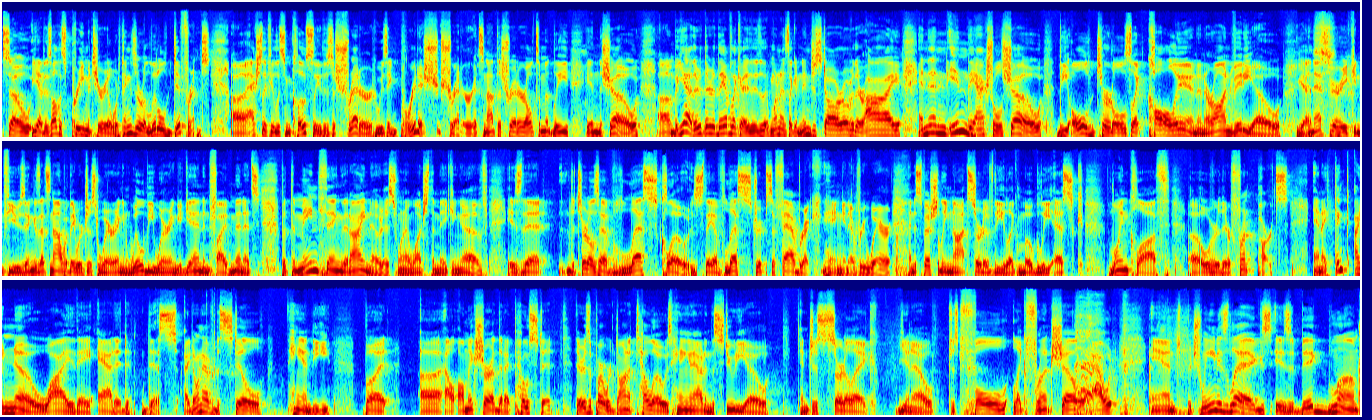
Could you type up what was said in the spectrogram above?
so yeah, there's all this pre-material where things are a little different. Uh, actually, if you listen closely, there's a shredder who is a British shredder. It's not the shredder ultimately in the show, um, but yeah, they're, they're, they have like a one has like a ninja star over their eye, and then in the actual show, the old turtles like call in and are on video, Yes. and that's very confusing because that's not what they were just wearing and will be wearing again in five minutes. But the main thing that I noticed when I watched the making of is that the turtles have less clothes. They have less strips of fabric hanging everywhere, and especially not sort of the like Mowgli esque loincloth uh, over their front parts. And I think I know why they added this. I don't have the still handy, but uh, I'll, I'll make sure that I post it. There is a part where Donatello is hanging out in the studio and just sort of like, you know, just full like front shell out. And between his legs is a big lump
